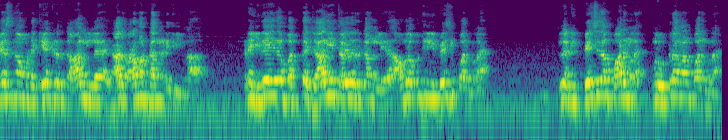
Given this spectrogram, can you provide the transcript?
பேசினா அவங்கள்ட்ட கேட்கறதுக்கு ஆள் இல்ல யாரும் வரமாட்டாங்கன்னு நினைக்கிறீங்களா? ஏன்னா இதே இதை மத்த ஜாதிய தலைவர் இருக்காங்க இல்லையா அவங்கள பத்தி நீங்க பேசி பாருங்களேன். இல்ல நீங்க பேசிதான் பாருங்களேன். உங்களை விட்டுறாங்களான்னு பாருங்களேன்.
